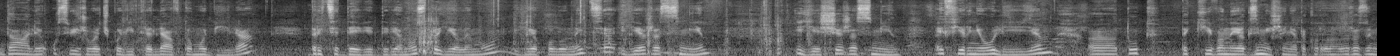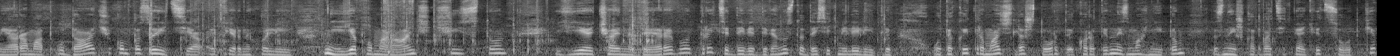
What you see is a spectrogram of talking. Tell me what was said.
Далі освіжувач повітря для автомобіля 39,90. Є лимон, є полуниця, є жасмін і є ще жасмін. Ефірні олії. Е, Тут такі вони, як змішання, так розумію, аромат удачі, композиція ефірних олій. Ні, є помаранч чисто, є чайне дерево, 39,90 10 мл. Отакий тримач для штор декоративний з магнітом. Знижка 25%,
